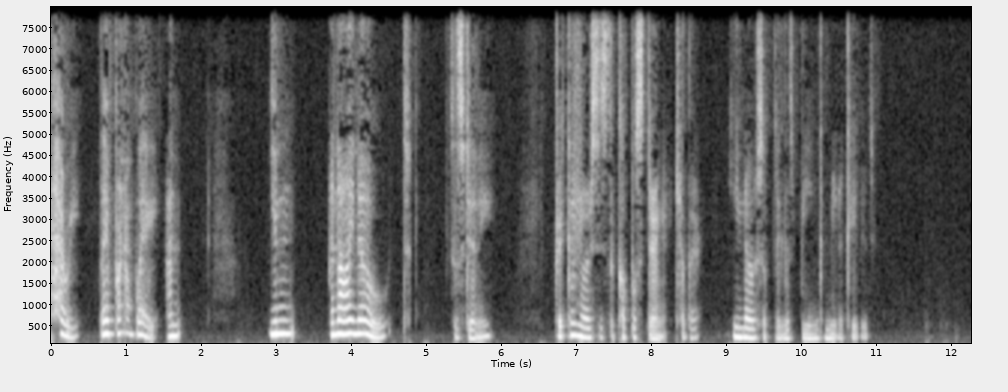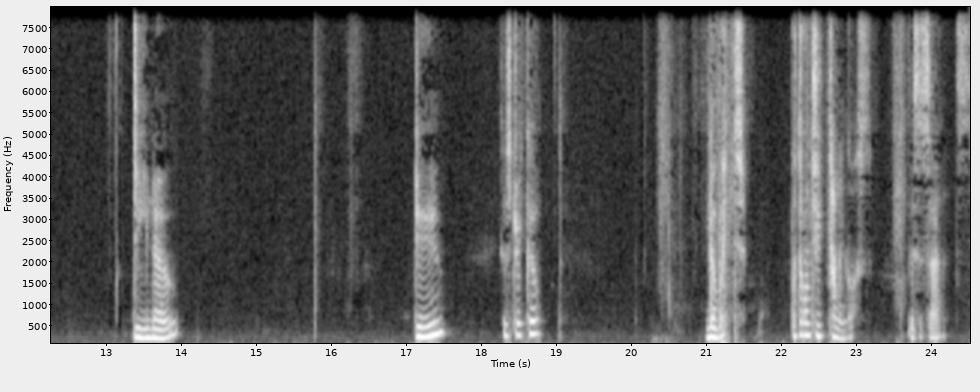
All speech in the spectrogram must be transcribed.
Harry, they've run away, and you and I know it, says Ginny. Draco notices the couple staring at each other. He knows something is being communicated. Do you know? Do you? says Draco. No, but what aren't you telling us? There's a silence.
